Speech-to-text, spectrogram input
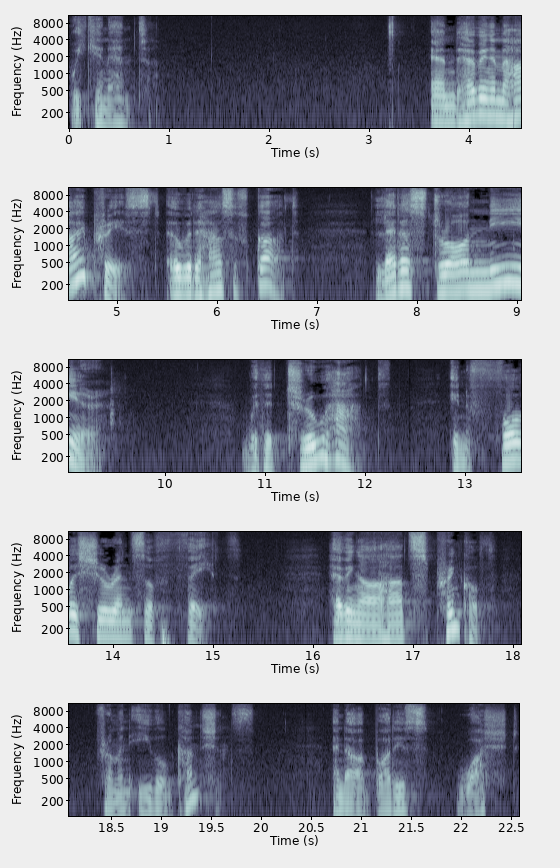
we can enter and having an high priest over the house of God, let us draw near with a true heart in full assurance of faith, having our hearts sprinkled from an evil conscience and our bodies washed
